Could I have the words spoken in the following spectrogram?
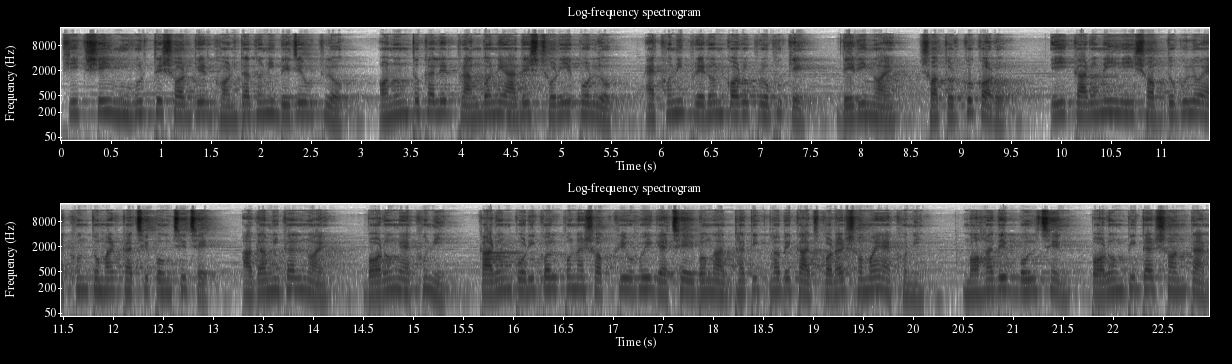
ঠিক সেই মুহূর্তে স্বর্গের ঘণ্টাধ্বনি বেজে উঠল। অনন্তকালের প্রাঙ্গণে আদেশ ছড়িয়ে পড়ল, এখনই প্রেরণ করো প্রভুকে, দেরি নয়, সতর্ক করো। এই কারণেই এই শব্দগুলো এখন তোমার কাছে পৌঁছেছে। আগামীকাল নয়, বরং এখনই, কারণ পরিকল্পনা সক্রিয় হয়ে গেছে এবং আধ্যাত্মিকভাবে কাজ করার সময় এখনই। মহাদেব বলছেন পরমপিতার সন্তান,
